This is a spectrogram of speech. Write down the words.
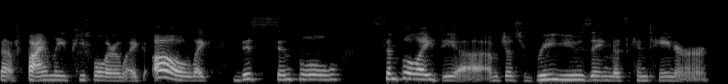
that finally people are like, oh, like this simple, simple idea of just reusing this container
